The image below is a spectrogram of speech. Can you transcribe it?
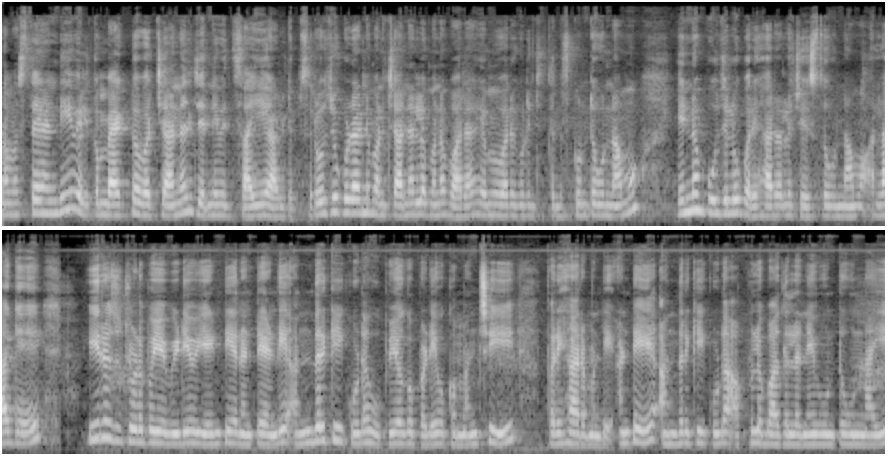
నమస్తే అండి welcome back to our channel journey with Sai all tips. రోజు కూడా అండి మన ఛానల్లో మనం వరాహేమవారి గురించి తెలుసుకుంటూ ఉన్నాము ఎన్నో పూజలు పరిహారాలు చేస్తూ ఉన్నాము. అలాగే ఈరోజు చూడబోయే వీడియో ఏంటి అని అంటే అండి అందరికీ కూడా ఉపయోగపడే ఒక మంచి పరిహారం అండి. అంటే అందరికీ కూడా అప్పుల బాధలు అనేవి ఉంటూ ఉన్నాయి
